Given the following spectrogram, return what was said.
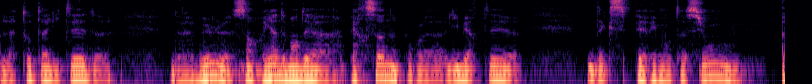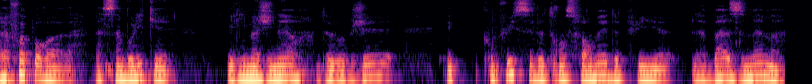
la totalité de, la bulle, sans rien demander à personne pour la liberté d'expérimentation, à la fois pour euh, la symbolique et, l'imaginaire de l'objet, et qu'on puisse le transformer depuis la base même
